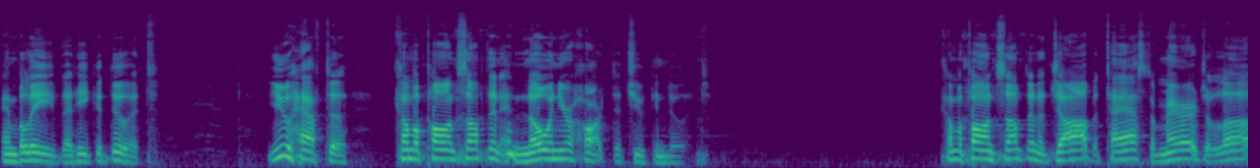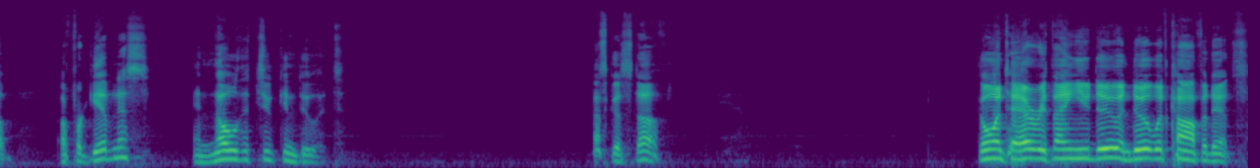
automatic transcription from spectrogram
and believed that he could do it. You have to come upon something and know in your heart that you can do it. Come upon something, a job, a task, a marriage, a love, a forgiveness, and know that you can do it. That's good stuff. Go into everything you do and do it with confidence.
